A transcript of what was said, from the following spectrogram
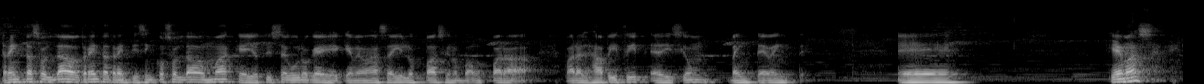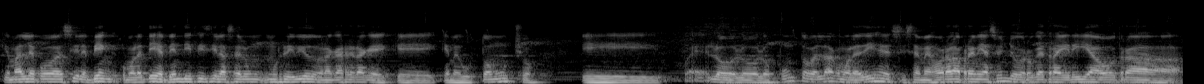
30 soldados, 30, 35 soldados más que yo estoy seguro que, que me van a seguir los pasos y nos vamos para, para el Happy Fit edición 2020. Eh, ¿Qué más? ¿Qué más le puedo decir? Es bien, como les dije, es bien difícil hacer un, review de una carrera que, que- me gustó mucho. Y pues lo- lo- los puntos, ¿verdad? Como le dije, si se mejora la premiación, yo creo que traería otra,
